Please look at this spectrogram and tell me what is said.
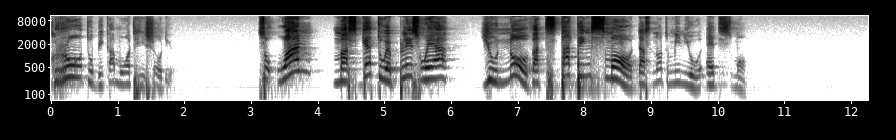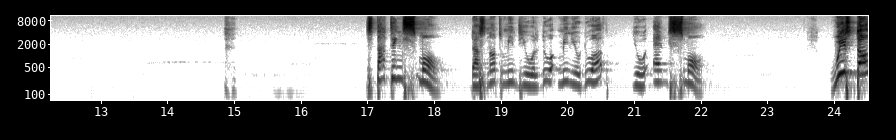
grow to become what He showed you. So one must get to a place where you know that starting small does not mean you will add small. Starting small does not mean you will do mean you do what? You end small. Wisdom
